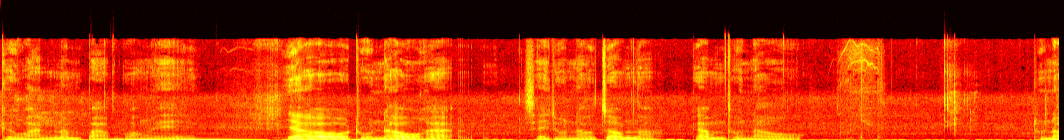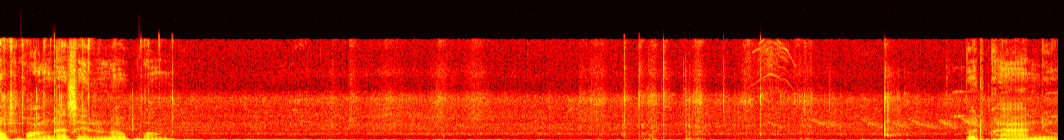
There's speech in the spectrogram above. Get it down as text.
เกลือหวานน้ำปลาพองเอ้ยาวถั่วเน่าครับใส่ถั่วเน่าจ้อมเนาะกำถั่วเน่าถั่วเน่าพองครับใส่ถั่วเน่าพองเปิดพานอยู่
